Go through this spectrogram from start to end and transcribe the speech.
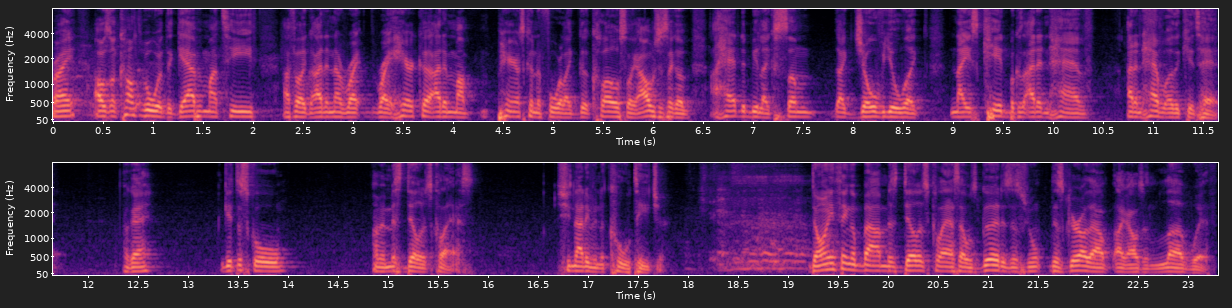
right? I was uncomfortable with the gap in my teeth. I felt like I didn't have right right haircut. I didn't. My parents couldn't afford like good clothes. So, like I was just like a. I had to be like some like jovial like nice kid because I didn't have I didn't have what other kids had. Okay, get to school. I'm in Miss Dillard's class. She's not even a cool teacher. The only thing about Miss Dillard's class that was good is this this girl that I, like I was in love with,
